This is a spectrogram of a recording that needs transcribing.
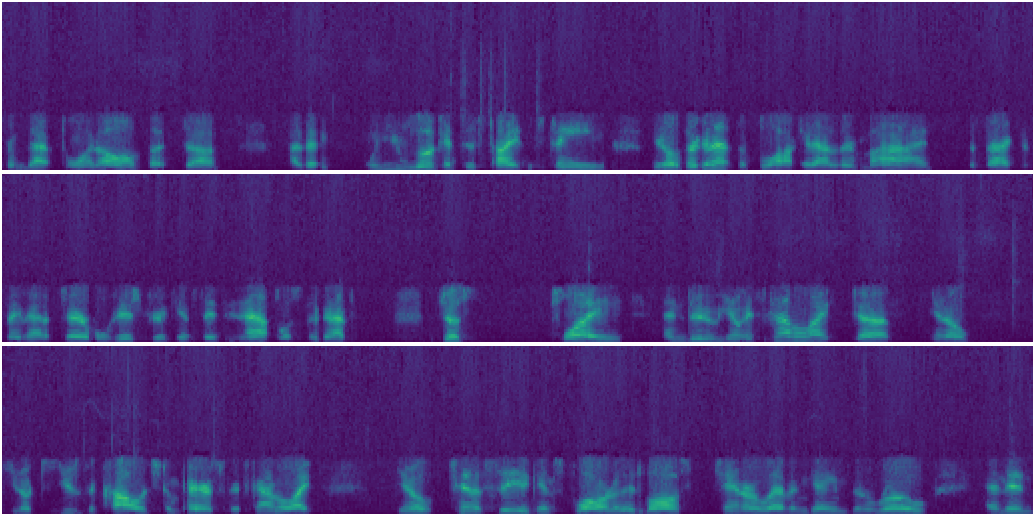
from that point on. But uh, I think when you look at this Titans team, you know they're going to have to block it out of their mind the fact that they've had a terrible history against Indianapolis. They're going to have to just play and do. You know, it's kind of like uh, you know you know, to use the college comparison, it's kind of like, you know, Tennessee against Florida. They'd lost 10 or 11 games in a row, and then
